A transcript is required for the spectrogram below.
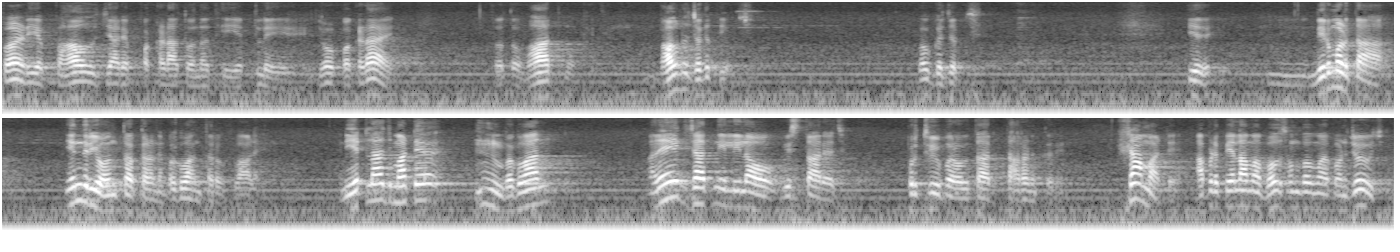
પણ એ ભાવ જ્યારે પકડાતો નથી, એટલે જો પકડાય, તો તો વાત મૂકી ભાવનું જગત એવું છે. બહુ ગજબ છે. એ નિર્મળતા, ઇન્દ્રિયો અંતકરણ ભગવાન તરફ વાળે. એટલા જ માટે ભગવાન અનેક જાતની લીલાઓ વિસ્તારે છે. પૃથ્વી પર અવતાર ધારણ કરે. શા માટે? આપણે પેલામાં ભવ સંભવમાં પણ જોયું છે.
